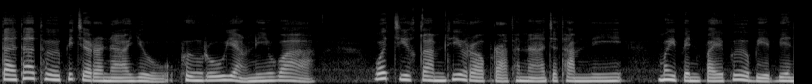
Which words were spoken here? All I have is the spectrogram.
แต่ถ้าเธอพิจารณาอยู่พึงรู้อย่างนี้ว่า วจีกรรมที่เราปรารถนาจะทำนี้ ไม่เป็นไปเพื่อเบียดเบียน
